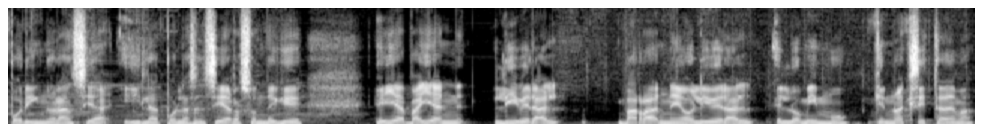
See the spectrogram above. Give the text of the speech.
por ignorancia y la, por la sencilla razón de que ella vaya liberal barra neoliberal es lo mismo, que no existe además,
